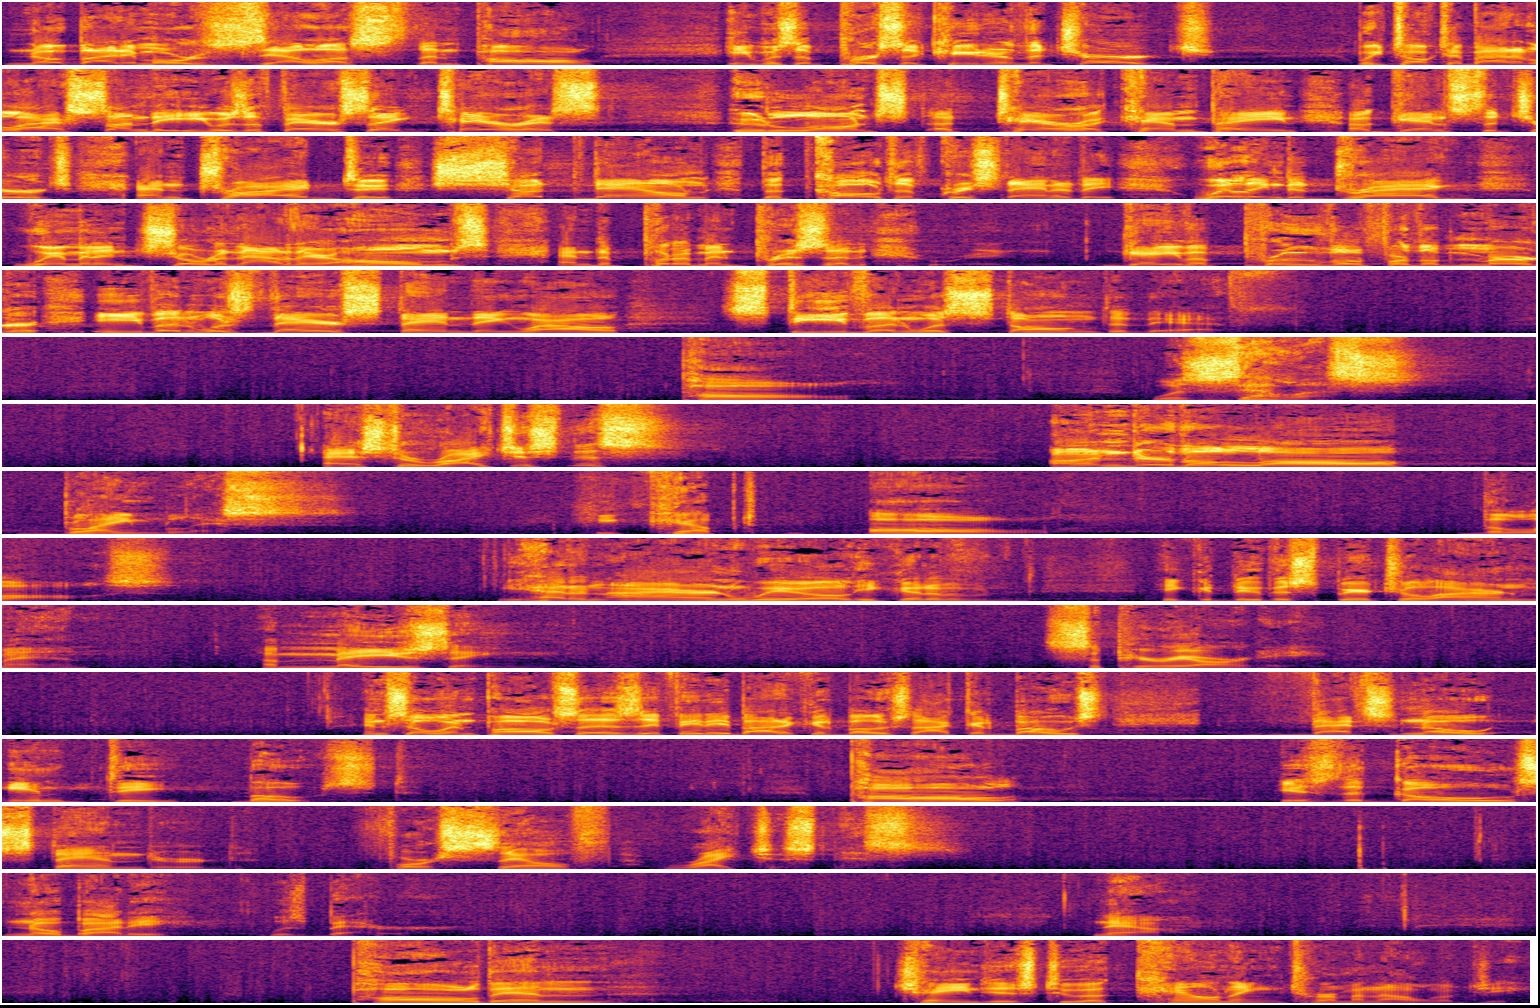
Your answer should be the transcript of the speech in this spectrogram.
nobody more zealous than Paul. He was a persecutor of the church. We talked about it last Sunday. He was a Pharisaic terrorist who launched a terror campaign against the church and tried to shut down the cult of Christianity, willing to drag women and children out of their homes and to put them in prison, gave approval for the murder, even was there standing while Stephen was stoned to death. Paul was zealous. As to righteousness, under the law, blameless he kept all the laws. He had an iron will. He could have he could do the spiritual Iron Man. Amazing superiority. And so when Paul says, if anybody could boast, I could boast, that's no empty boast. Paul is the gold standard for self righteousness. Nobody was better. Now, Paul then changes to accounting terminology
